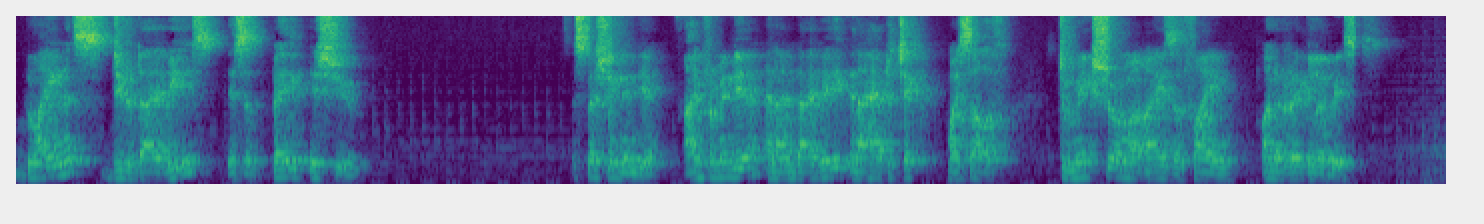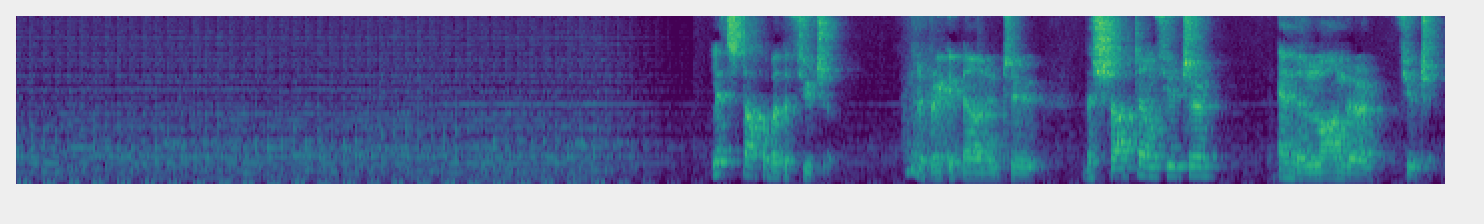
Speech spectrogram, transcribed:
Blindness due to diabetes is a big issue, especially in India. I'm from India and I'm diabetic and I have to check myself to make sure my eyes are fine on a regular basis. Let's talk about the future. I'm going to break it down into the short term future and the longer future.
